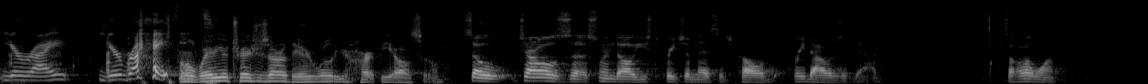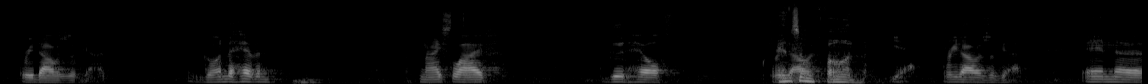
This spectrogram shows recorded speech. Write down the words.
You're right. You're right. Well, where your treasures are, there will your heart be also. So Charles uh, Swindoll used to preach a message called Three Dollars of God. That's all I want. Three dollars of God. Going to heaven, nice life, good health. Three And some fun. Yeah, three dollars of God. And uh,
